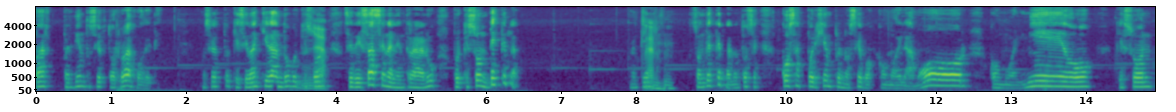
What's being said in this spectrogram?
Vas perdiendo ciertos rasgos de ti. ¿No es cierto? Que se van quedando porque son, se deshacen al entrar a la luz porque son de este plano. ¿Me entiendes? Ujú. son de este plano. Entonces, cosas, por ejemplo, no sé, pues como el amor, como el miedo, que son,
